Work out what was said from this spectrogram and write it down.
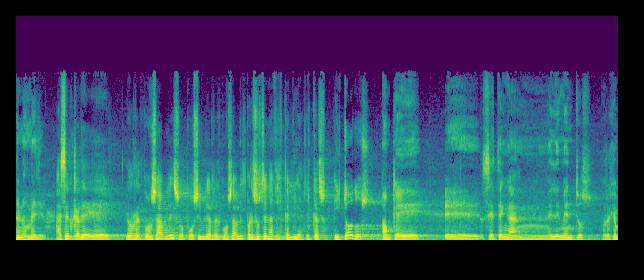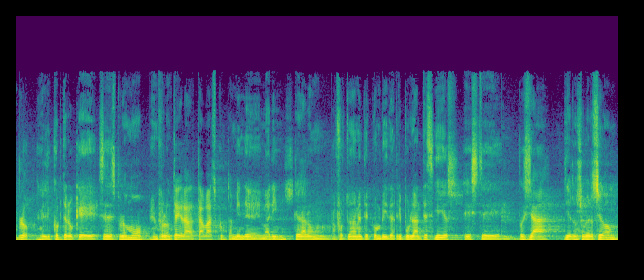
en los medios. Acerca de los responsables o posibles responsables, por eso está en la fiscalía el caso. Y todos, aunque eh, se tengan elementos por ejemplo, el helicóptero que se desplomó en frontera Tabasco, también de marinos, quedaron afortunadamente con vida tripulantes y ellos, este, pues ya dieron su versión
